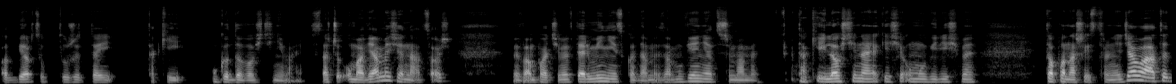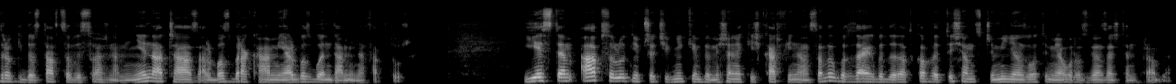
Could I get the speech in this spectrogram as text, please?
odbiorców, którzy tej takiej ugodowości nie mają. To znaczy, umawiamy się na coś, my Wam płacimy w terminie, składamy zamówienia, trzymamy takie ilości, na jakie się umówiliśmy to po naszej stronie działa, a ty, drogi dostawco, wysyłasz nam nie na czas, albo z brakami, albo z błędami na fakturze. Jestem absolutnie przeciwnikiem wymyślania jakichś kar finansowych, bo to tak jakby dodatkowe tysiąc czy milion złotych miało rozwiązać ten problem.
